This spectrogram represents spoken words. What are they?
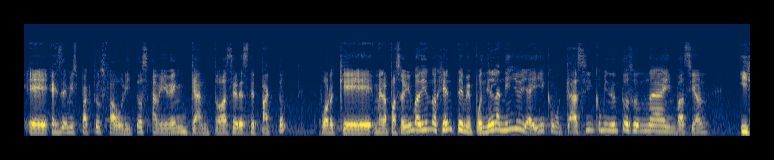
Eh, es de mis pactos favoritos. A mí me encantó hacer este pacto. Porque me la pasaba invadiendo gente. Me ponía el anillo y ahí como cada cinco minutos una invasión. Y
